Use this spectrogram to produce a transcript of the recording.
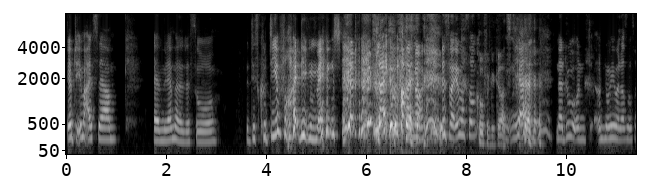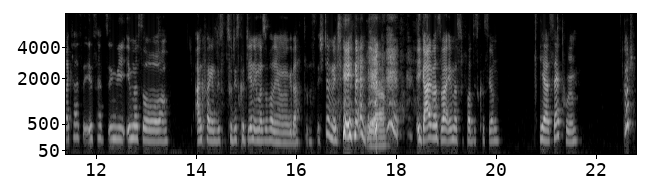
Ihr habt die immer als sehr, ähm, wie nennt man das so, diskutierfreudigen Mensch gleich wahrgenommen. Das war immer so. Kurve gekratzt. Ja, na du und, und nur jemand aus unserer Klasse ist, hat es irgendwie immer so angefangen dis zu diskutieren, immer sofort immer gedacht, was ist denn mit denen? Ja. Egal was war, immer sofort Diskussion. Ja, sehr cool. Gut.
